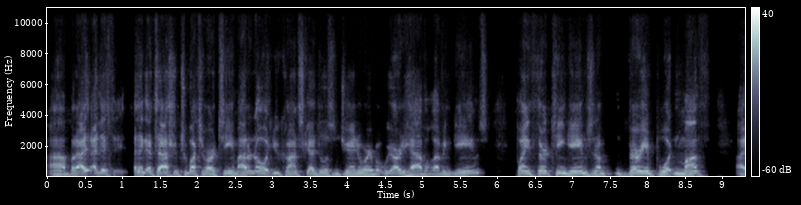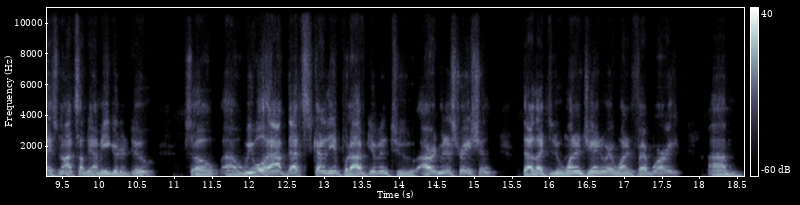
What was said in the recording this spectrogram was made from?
Uh, but I, I, just I think that's asking too much of our team. I don't know what UConn schedule is in January, but we already have 11 games. Playing 13 games in a very important month uh, is not something I'm eager to do. So uh, we will have that's kind of the input I've given to our administration that I'd like to do one in January, one in February. Um,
